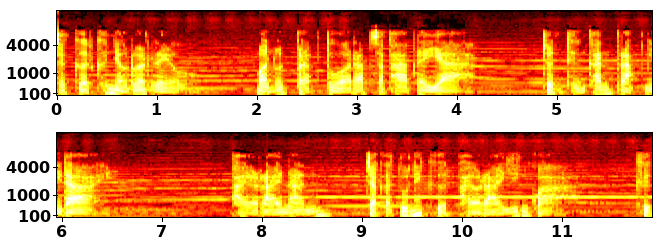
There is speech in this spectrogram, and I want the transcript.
จะเกิดขึ้นอย่างรวดเร็ว มนุษย์ปรับตัวรับสภาพได้ยาก จนถึงขั้นปรับไม่ได้ ภัยร้ายนั้นจะกระตุ้นให้เกิดภัยร้ายยิ่งกว่า คือ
